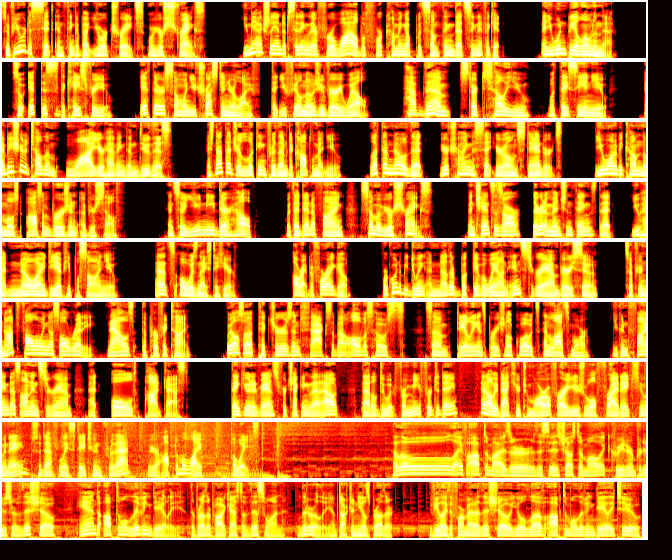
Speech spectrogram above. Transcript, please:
So if you were to sit and think about your traits or your strengths, you may actually end up sitting there for a while before coming up with something that's significant. And you wouldn't be alone in that. So if this is the case for you, if there is someone you trust in your life that you feel knows you very well, have them start to tell you what they see in you. And be sure to tell them why you're having them do this. It's not that you're looking for them to compliment you. Let them know that you're trying to set your own standards you want to become the most awesome version of yourself. And so you need their help with identifying some of your strengths. And chances are they're going to mention things that you had no idea people saw in you. And that's always nice to hear. All right, before I go, we're going to be doing another book giveaway on Instagram very soon. So if you're not following us already, now's the perfect time. We also have pictures and facts about all of us hosts, some daily inspirational quotes, and lots more. You can find us on Instagram at Old Podcast. Thank you in advance for checking that out. That'll do it from me for today, and I'll be back here tomorrow for our usual Friday Q&A, so definitely stay tuned for that. Where your optimal life awaits. Hello, Life Optimizer. This is Justin Malik, creator and producer of this show and Optimal Living Daily, the brother podcast of this one. Literally, I'm Dr. Neal's brother. If you like the format of this show, you'll love Optimal Living Daily too,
